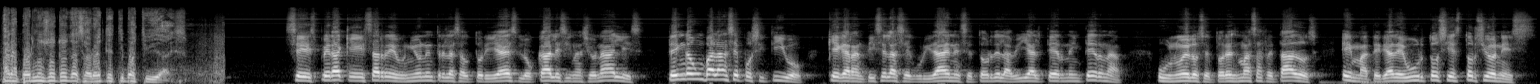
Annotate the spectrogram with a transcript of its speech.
para poder nosotros desarrollar este tipo de actividades. Se espera que esa reunión entre las autoridades locales y nacionales tenga un balance positivo que garantice la seguridad en el sector de la vía alterna interna, uno de los sectores más afectados en materia de hurtos y extorsiones.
